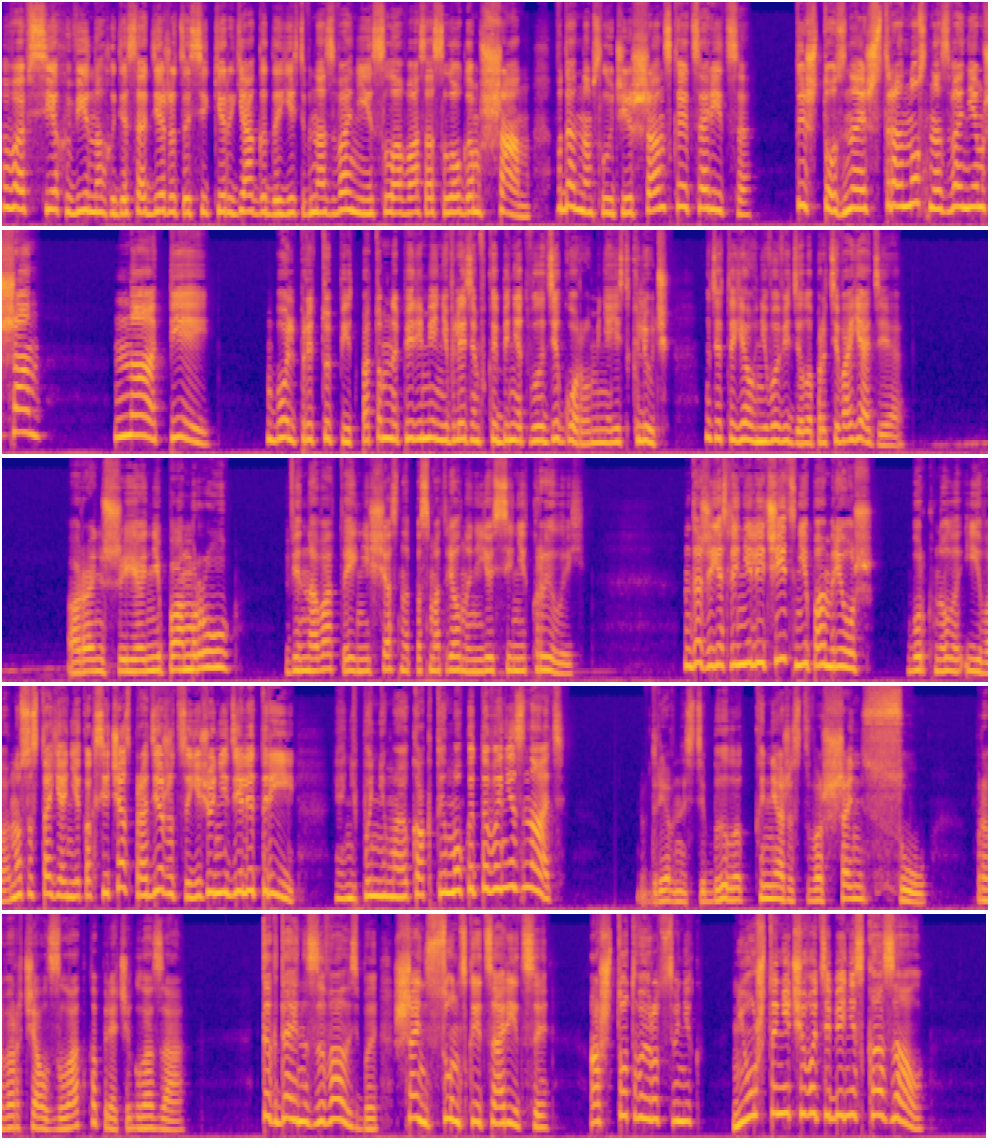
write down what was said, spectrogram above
Во всех винах, где содержится секир-ягода, есть в названии слова со слогом «Шан», в данном случае «Шанская царица». Ты что, знаешь страну с названием Шан? На, пей. Боль притупит. Потом на перемене влезем в кабинет Владигора. У меня есть ключ. Где-то я у него видела противоядие. А раньше я не помру. Виновато и несчастно посмотрел на нее синекрылый. Даже если не лечить, не помрешь. буркнула Ива. «Но состояние, как сейчас, продержится еще недели три. Я не понимаю, как ты мог этого не знать?» «В древности было княжество Шаньсу», — проворчал Златко, пряча глаза. «Тогда и называлась бы Шаньсунской царицы. А что твой родственник? Неужто ничего тебе не сказал?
